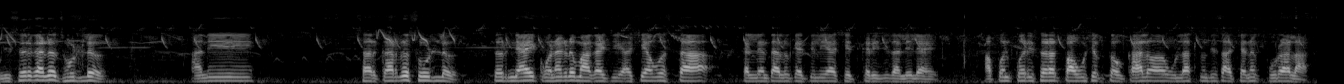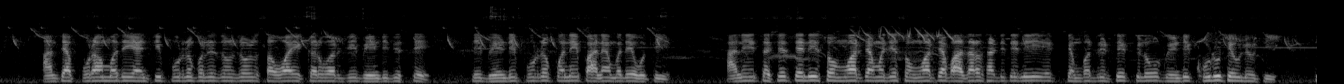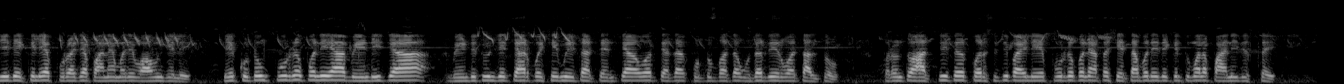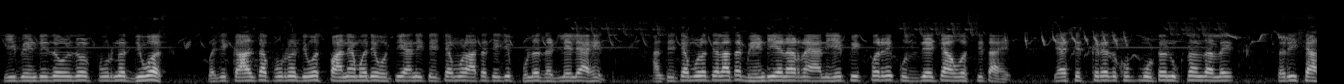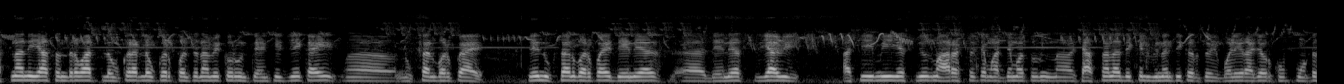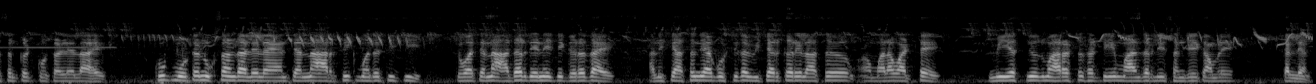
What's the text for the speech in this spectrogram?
निसर्गानं झोडलं आणि सरकारनं सोडलं तर न्याय कोणाकडे मागायची? अशी अवस्था कल्याण तालुक्यातील या शेतकऱ्याची झालेली आहे. आपण परिसरात पाहू शकतो काल उल्हास नदीस अचानक पूर आला आणि त्या पुरामध्ये यांची पूर्णपणे जवळजवळ सव्वा एकरवर जी भेंडी दिसते ती भेंडी पूर्णपणे पाण्यामध्ये होती. आणि तसेच त्यांनी सोमवारच्या म्हणजे सोमवारच्या बाजारासाठी त्यांनी एक शंभर दीडशे किलो भेंडी खोडून ठेवली होती. ती देखील या पुराच्या पाण्यामध्ये वाहून गेले. हे कुटुंब पूर्णपणे या भेंडीच्या भेंडीतून जे चार पैसे मिळतात त्यांच्यावर त्याचा कुटुंबाचा उदरनिर्वाह चालतो. परंतु आजची तर परिस्थिती पाहिली आहे पूर्णपणे आता शेतामध्ये देखील तुम्हाला पाणी दिसतं आहे ही भेंडी जवळजवळ पूर्ण दिवस म्हणजे कालचा पूर्ण दिवस पाण्यामध्ये होती आणि त्याच्यामुळं आता त्याची फुलं झडलेली आहेत. आणि त्याच्यामुळं त्याला आता भेंडी येणार नाही आणि हे पीक पर्यंत कुजण्याच्या अवस्थेत आहे. या शेतकऱ्याचं खूप मोठं नुकसान झालं आहे तरी शासनाने या संदर्भात लवकरात लवकर पंचनामे करून त्यांचे जे काही नुकसान भरपाई आहे ते नुकसान भरपाई देण्यास देण्यास यावी अशी मी एस न्यूज महाराष्ट्राच्या माध्यमातून शासनाला देखील विनंती करतो आहे बळीराजावर खूप मोठं संकट कोसळलेलं आहे. खूप मोठं नुकसान झालेलं आहे आणि त्यांना आर्थिक मदतीची किंवा त्यांना आधार देण्याची गरज आहे. आणि शासन या गोष्टीचा विचार करेल असं मला वाटतं आहे मी एस न्यूज महाराष्ट्रासाठी मांजरली संजय कांबळे कल्याण.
